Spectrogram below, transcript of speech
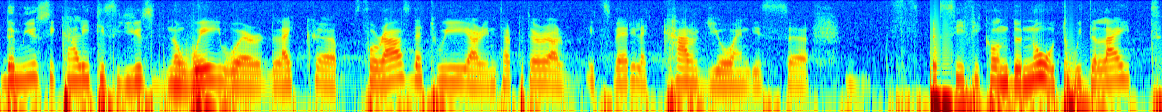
The musicality is used in a way where like uh, for us that we are interpreter are it's very like cardio and it's uh, specific on the note with the light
